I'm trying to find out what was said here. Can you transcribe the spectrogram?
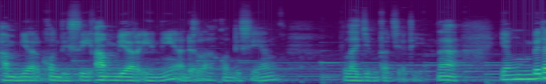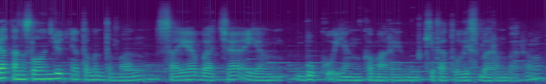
ambiar kondisi ambiar ini adalah kondisi yang lazim terjadi. Nah, yang membedakan selanjutnya teman-teman, saya baca yang buku yang kemarin kita tulis bareng-bareng.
